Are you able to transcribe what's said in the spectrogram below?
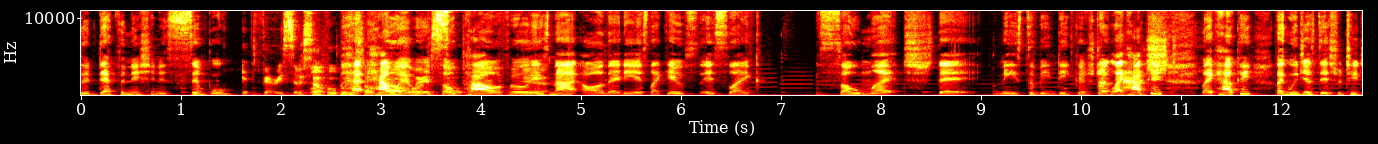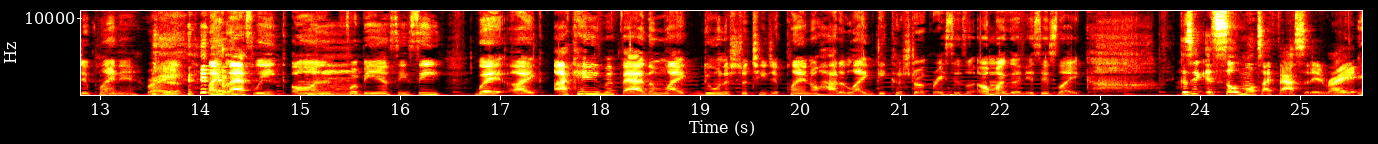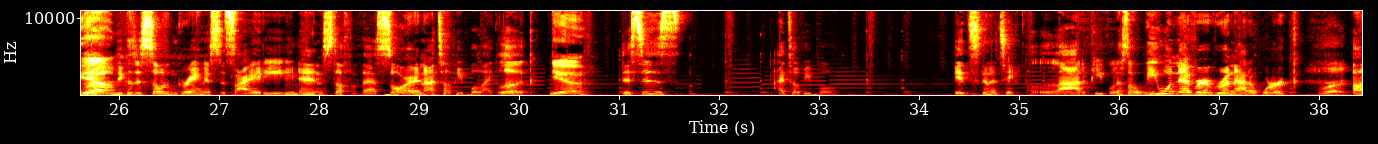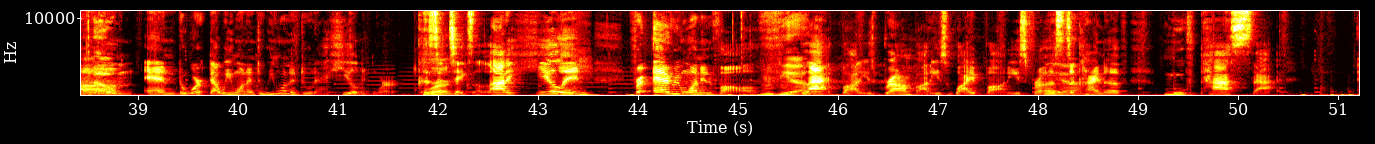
the definition is simple It's very simple. It's simple, but it's so powerful however at it's so same time. powerful Yeah. it's not all that is like it's it's like so much that needs to be deconstructed like how can like how can like we just did strategic planning right Yeah. like last week on Mhm. for BMCC but like i can't even fathom like doing a strategic plan on how to like deconstruct racism oh my goodness it's like because it, it's so multifaceted, right? Yeah. Because it's so ingrained in society Mhm. and stuff of that sort. And I tell people like, look, yeah this is. I tell people, it's gonna take a lot of people. That's why we will never run out of work. Right. Um, No. And the work that we want to do, we want to do that healing work because Right. it takes a lot of healing for everyone involved. Mhm. Yeah. Black bodies, brown bodies, white bodies, for us to kind of move past that.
